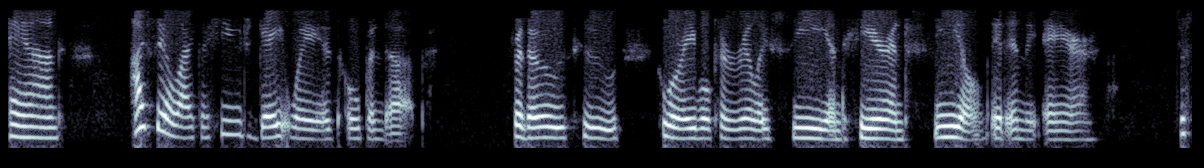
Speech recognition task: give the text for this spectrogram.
and I feel like a huge gateway is opened up for those who who are able to really see and hear and feel it in the air. Just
